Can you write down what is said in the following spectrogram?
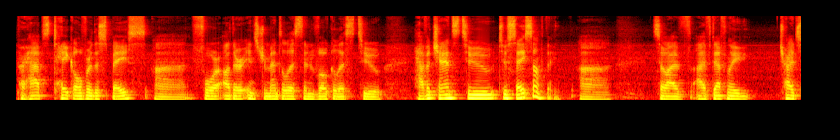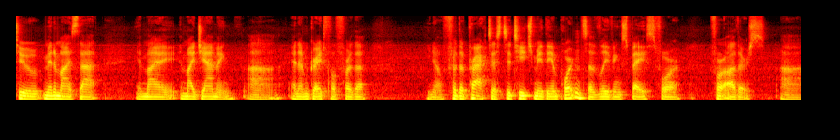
perhaps take over the space uh, for other instrumentalists and vocalists to have a chance to to say something. Uh, so I've I've definitely tried to minimize that in my in my jamming, uh, and I'm grateful for the you know for the practice to teach me the importance of leaving space for for others. Uh,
